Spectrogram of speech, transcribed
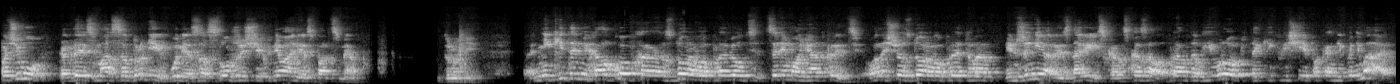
Почему, когда есть масса других, более заслуживающих внимания спортсменов? Другие. Никита Михалков здорово провел церемонию открытия. Он еще здорово про этого инженера из Норильска рассказал. Правда, в Европе таких вещей пока не понимают.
